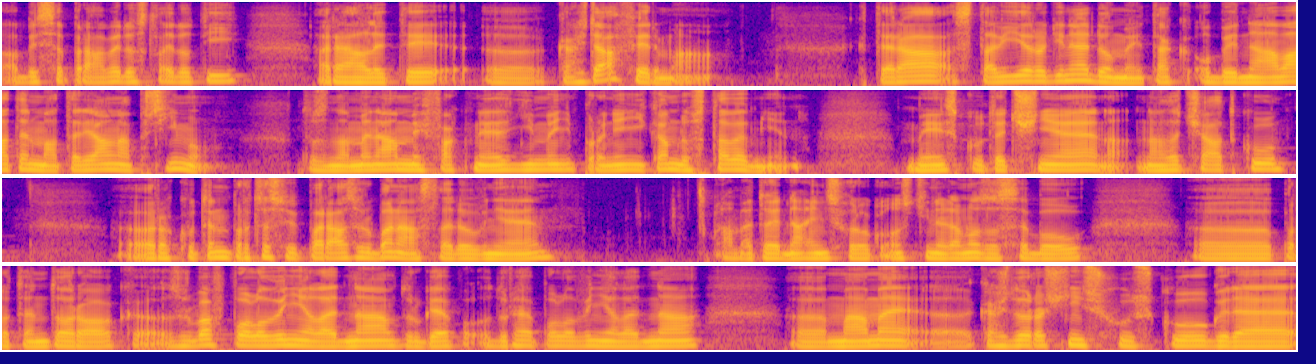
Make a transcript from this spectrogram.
aby se právě dostali do té reality. Uh, každá firma, která staví rodinné domy, tak objednává ten materiál napřímo. To znamená, my fakt nejezdíme pro ně nikam do stavebnin. My skutečně na, na začátku roku ten proces vypadá zhruba následovně. Máme to jednání s okolností nedávno za sebou eh, pro tento rok. Zhruba v polovině ledna, v druhé, druhé polovině ledna eh, máme eh, každoroční schůzku, kde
